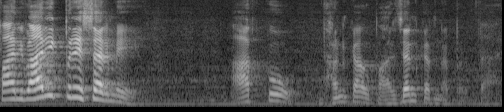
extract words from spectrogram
पारिवारिक प्रेशर में आपको धन का उपार्जन करना पड़ता है।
